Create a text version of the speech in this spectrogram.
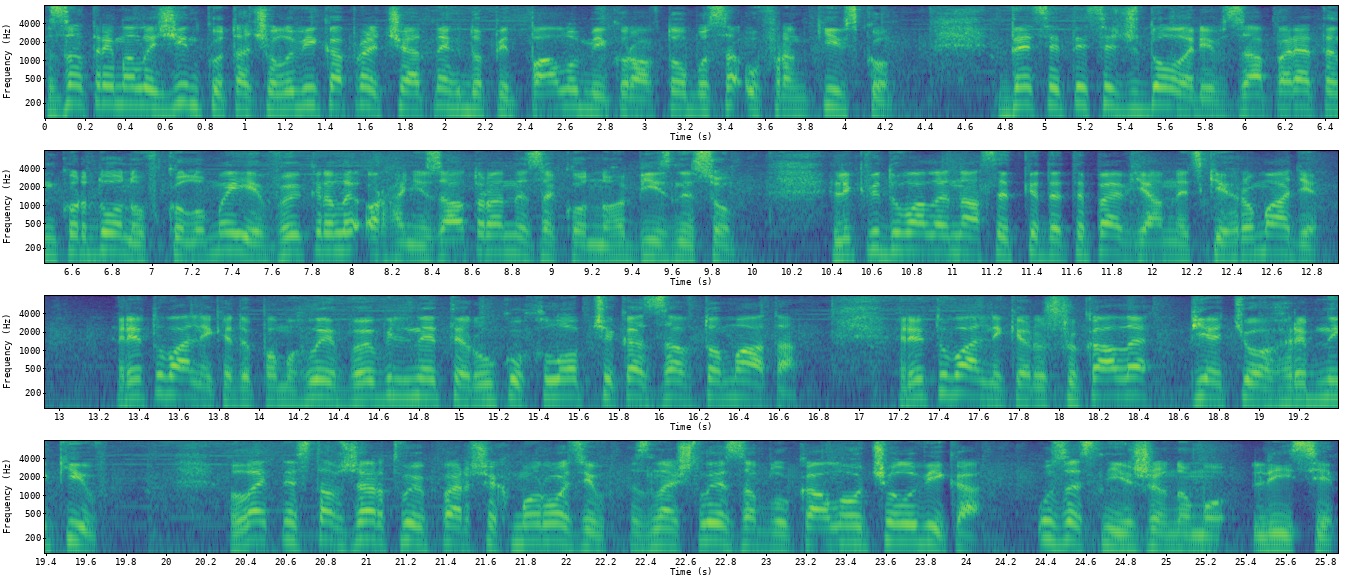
Затримали жінку та чоловіка, причетних до підпалу мікроавтобуса у Франківську. 10 тисяч доларів за перетин кордону в Коломиї викрили організатора незаконного бізнесу. Ліквідували наслідки ДТП в Ямницькій громаді. Рятувальники допомогли вивільнити руку хлопчика з автомата. Рятувальники розшукали п'ятьох грибників. Ледь не став жертвою перших морозів. Знайшли заблукалого чоловіка у засніженому лісі.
